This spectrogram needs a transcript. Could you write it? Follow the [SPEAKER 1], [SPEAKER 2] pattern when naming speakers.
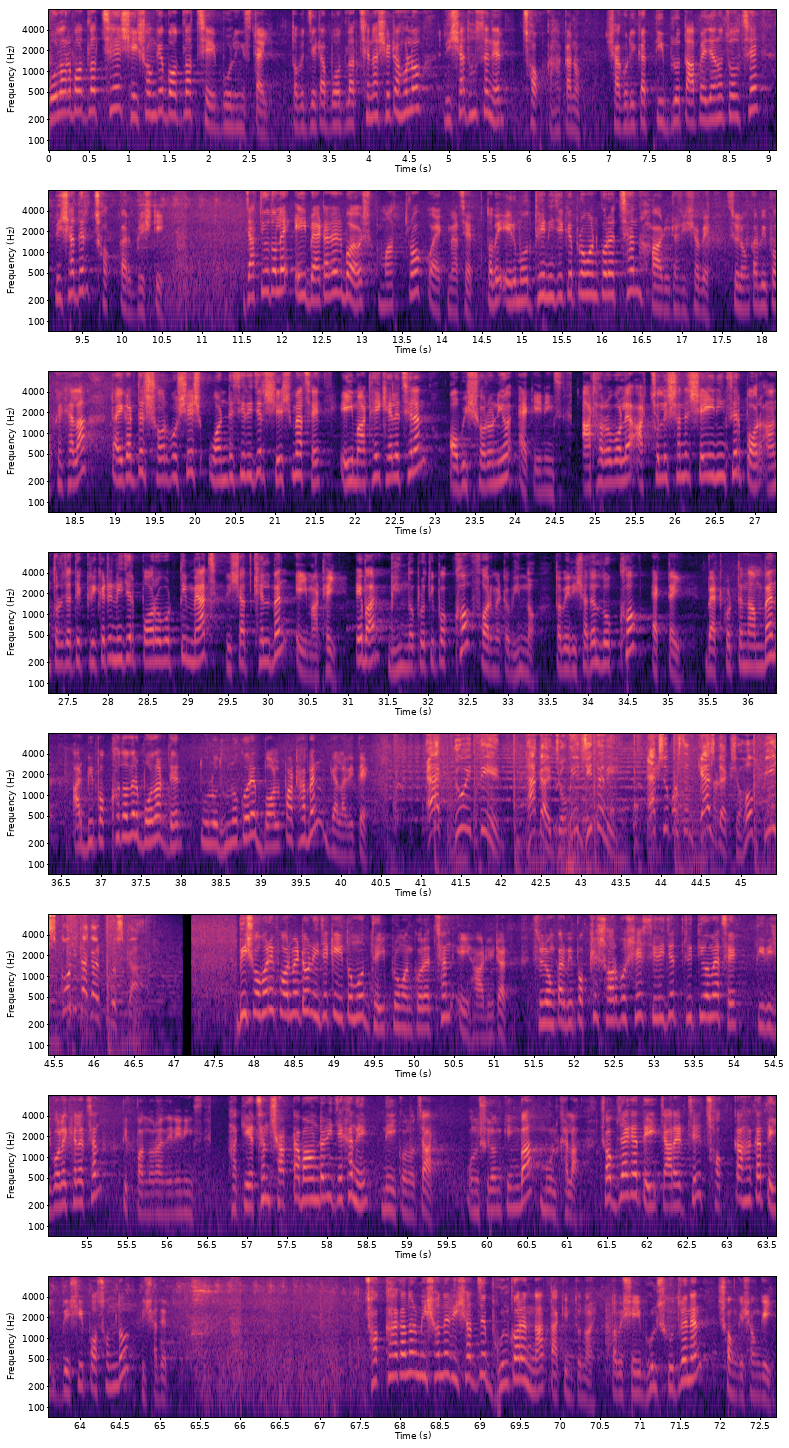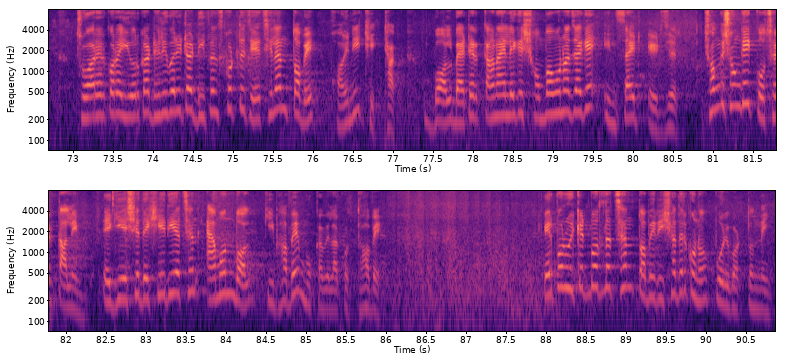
[SPEAKER 1] Bowler বদলাচ্ছে, সেই সঙ্গে বদলাচ্ছে বোলিং স্টাইল। তবে যেটা বদলাচ্ছে না সেটা হলো রিশাদ হোসেনের ছক্কা হাঁকানো। সাগরিকার তীব্র তাপে যেন চলছে রিশাদের ছক্কার বৃষ্টি। জাতীয় দলে এই ব্যাটারের বয়স মাত্র কয়েক ম্যাচের। তবে এর মধ্যেই নিজেকে প্রমাণ করেছেন হার্ড হিটার হিসেবে। শ্রীলঙ্কার বিপক্ষে খেলা টাইগারদের সর্বশেষ ওয়ানডে সিরিজের শেষ ম্যাচে এই মাঠেই খেলেছিলেন অবিস্মরণীয় এক ইনিংস। আঠারো বলে আটচল্লিশ রানের সেই ইনিংসের পর আন্তর্জাতিক ক্রিকেটে নিজের পরবর্তী ম্যাচ রিশাদ খেলবেন এই মাঠেই। এবার ভিন্ন প্রতিপক্ষ ফরম্যাটও ভিন্ন। তবে রিশাদের লক্ষ্য একটাই ব্যাট করতে নামবেন আর বিপক্ষ দলের বোলারদের তুলোধুনো করে বল পাঠাবেন গ্যালারিতে।
[SPEAKER 2] এক দুই তিন ঢাকায় জমি জিতে নিন। একশো পার্সেন্ট ক্যাশব্যাক সহ বিশ কোটি টাকার পুরস্কার।
[SPEAKER 1] বিশ ওভারে ফরম্যাটেও নিজেকে ইতোমধ্যেই প্রমাণ করেছেন এই হার্ড হিটার। শ্রীলঙ্কার বিপক্ষে সর্বশেষ সিরিজের তৃতীয় ম্যাচে তিরিশ বলে খেলেছেন তিপ্পান্ন রানের ইনিংস। হাঁকিয়েছেন সাতটা বাউন্ডারি যেখানে নেই কোনো চার। অনুশীলন কিংবা মূল খেলা। সব জায়গাতেই চারের চেয়ে ছক্কা হাঁকাতেই বেশি পছন্দ ঋষাদের ছক্কা হাঁকানোর মিশনে ঋষাদ যে ভুল করেন না, তা কিন্তু নয়। তবে সেই ভুল শুধরে নেন সঙ্গে সঙ্গেই। থ্রোয়ারের করা ইয়র্কার ডেলিভারিটা ডিফেন্স করতে চেয়েছিলেন, তবে হয়নি ঠিকঠাক। বল ব্যাটের কানায় লেগে সম্ভাবনা জাগে ইনসাইড এডজের। সঙ্গে সঙ্গেই কোচের তালিম। এগিয়ে এসে দেখিয়ে দিয়েছেন এমন বল কীভাবে মোকাবেলা করতে হবে। এরপর উইকেট বদলেছেন, তবে ঋষাদের কোনো পরিবর্তন নেই।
